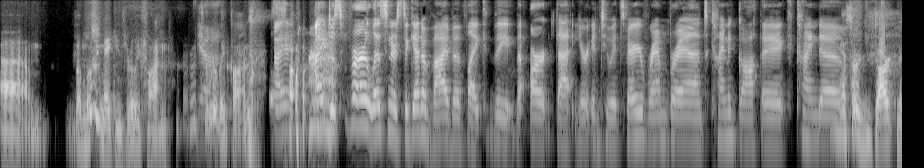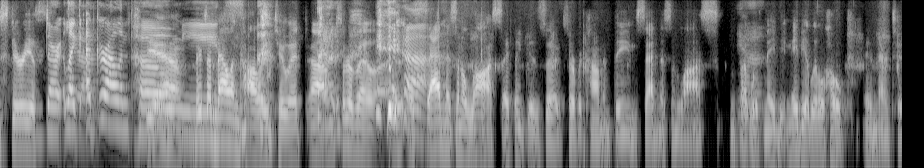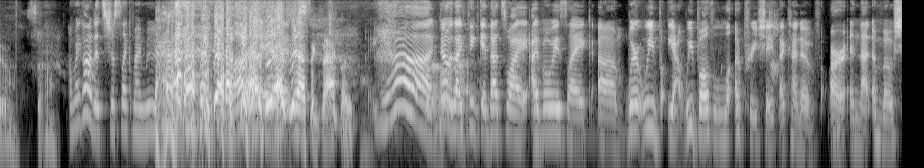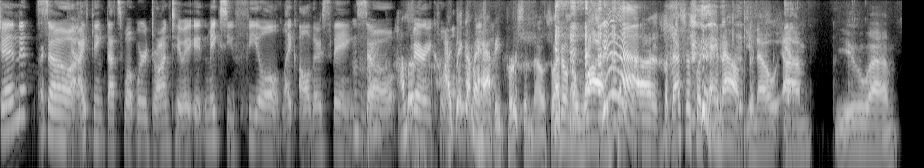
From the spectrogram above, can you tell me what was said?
um, but movie making is really fun. It's yeah. really fun. I I just for our listeners to get a vibe of like the the art that you're into. It's very Rembrandt, kind of gothic, kind of yeah, sort of dark, mysterious, dark, like yeah. Edgar Allan Poe. Yeah, meets... there's a melancholy to it. Um, sort of a, a, yeah. a, sadness and a loss. I think is a, sort of a common theme: sadness and loss, but with maybe maybe a little hope in there too. So. Oh my God, it's just like my mood. yes, yes, yes, yes, exactly. Yeah. yeah no So, i uh, think that's why i've always like um where we yeah we both l- appreciate that kind of art and that emotion Right. so i think that's what we're drawn to it, it makes you feel like all those things Mhm. so I'm a- very cool I think I'm a happy person though, so I don't know why. but, Yeah. uh, but that's just what came out, you know. Yeah. Um, you um,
